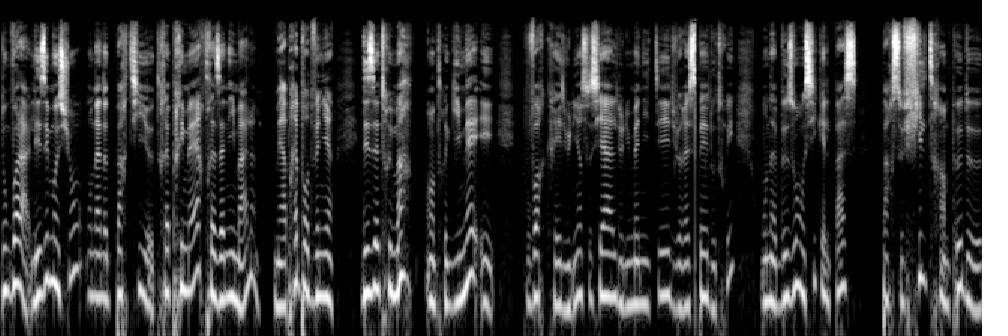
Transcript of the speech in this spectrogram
Donc voilà, les émotions, on a notre partie euh, très primaire, très animale, mais après pour devenir des êtres humains, entre guillemets, et pouvoir créer du lien social, de l'humanité, du respect d'autrui, on a besoin aussi qu'elle passe par ce filtre un peu de...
